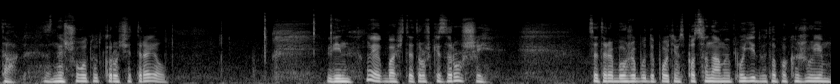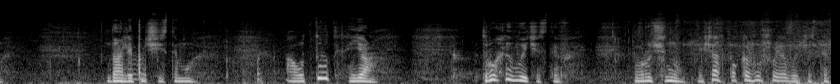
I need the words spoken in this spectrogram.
Так, знайшов тут, коротше, трейл. Він, ну як бачите, трошки заросший. Це треба вже буде потім з пацанами поїду та покажу їм. Далі почистимо. А отут я трохи вичистив вручну. І зараз покажу, що я вичистив.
